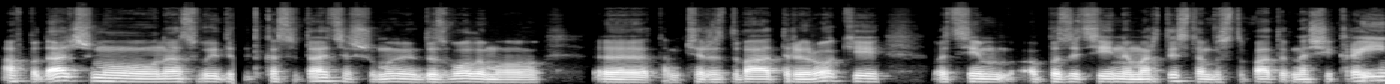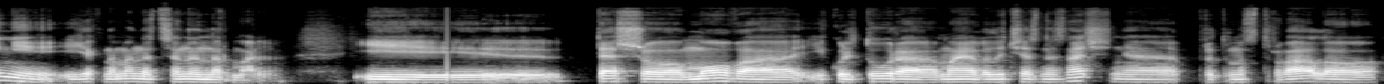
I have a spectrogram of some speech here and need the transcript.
а в подальшому у нас вийде така ситуація, що ми дозволимо там через 2-3 роки оцім опозиційним артистам виступати в нашій країні, і як на мене, це ненормально. І те, що мова і культура має величезне значення, продемонструвало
